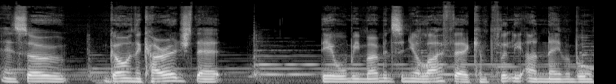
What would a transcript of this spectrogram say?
And so go in the courage that there will be moments in your life that are completely unnameable.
